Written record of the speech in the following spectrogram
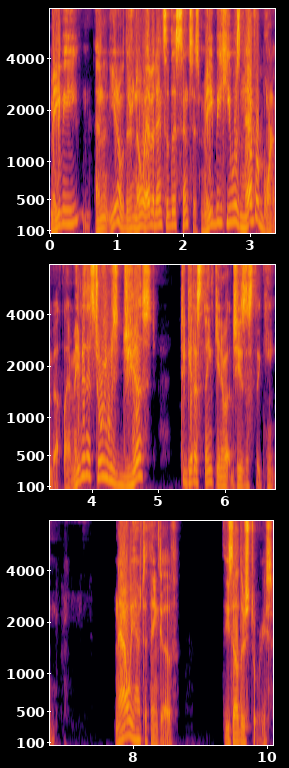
Maybe, and you know, there's no evidence of this census. Maybe he was never born in Bethlehem. Maybe that story was just to get us thinking about Jesus the King. Now we have to think of these other stories,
